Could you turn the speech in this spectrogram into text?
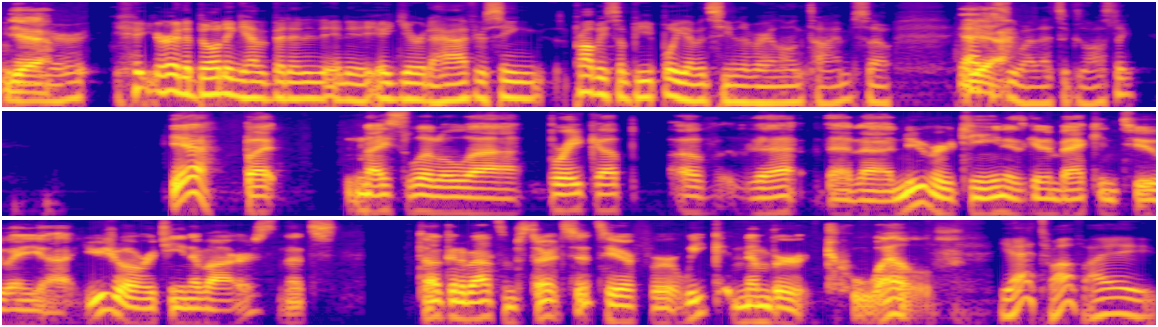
you know, Yeah. you're you're in a building you haven't been in in a, a year and a half. You're seeing probably some people you haven't seen in a very long time. So, yeah, I can see why that's exhausting. Yeah, but nice little uh, breakup of that. That uh, new routine is getting back into a uh, usual routine of ours. That's talking about some start sits here for week number 12. Yeah, twelve. I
